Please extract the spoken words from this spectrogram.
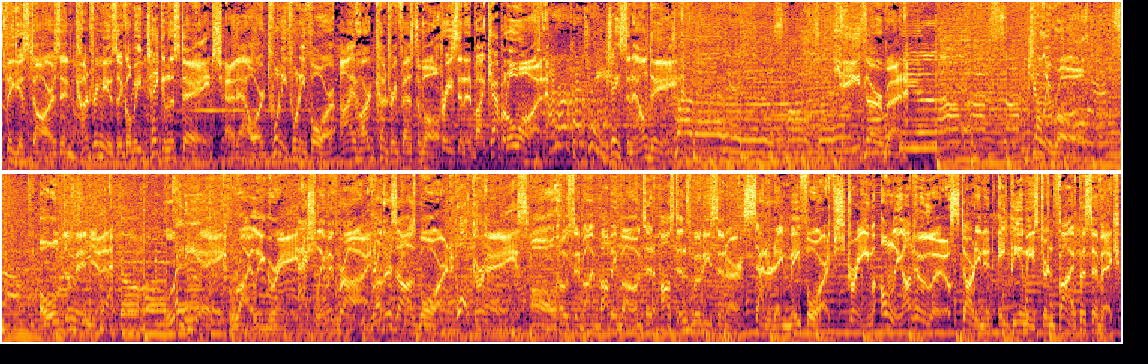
The biggest stars in country music will be taking the stage at our 2024 iHeart Country Festival, presented by Capital One. iHeart Country. Jason Aldean. Keith Urban. Jelly Roll. Old Dominion. Lady A. Riley Green. Ashley McBryde. Brothers Osborne. Walker Hayes. All hosted by Bobby Bones at Austin's Moody Center. Saturday, May 4th. Stream only on Hulu. Starting at 8 p.m. Eastern, 5 Pacific.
